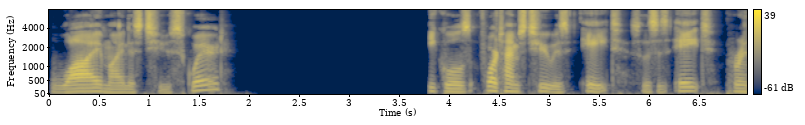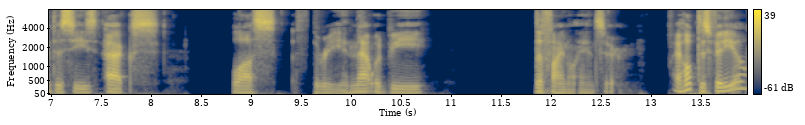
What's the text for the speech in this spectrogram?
y minus 2 squared equals 4 times 2 is 8. So this is 8 parentheses x plus 3. And that would be the final answer. I hope this video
